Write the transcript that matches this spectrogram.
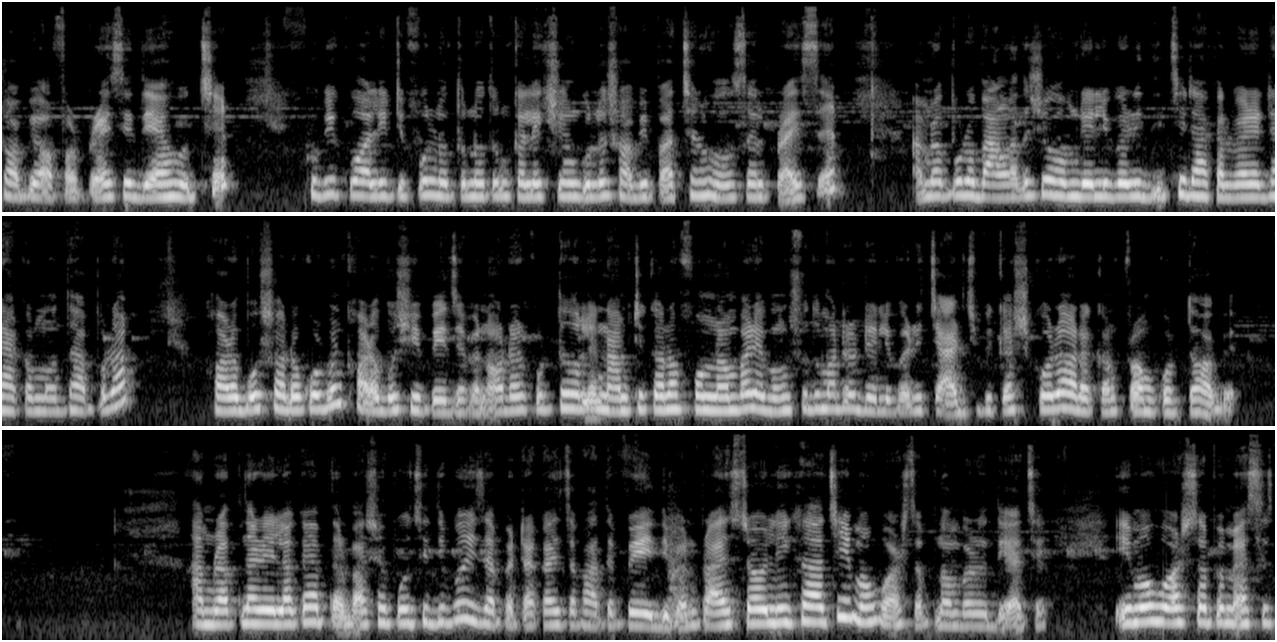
সবই অফার প্রাইসে দেওয়া হচ্ছে। খুবই কোয়ালিটিফুল নতুন নতুন কালেকশনগুলো সবই পাচ্ছেন হোলসেল প্রাইসে আমরা পুরো বাংলাদেশে হোম ডেলিভারি দিচ্ছি, ঢাকার বাইরে, ঢাকার মধ্যে আপনারা ঘরে বসে অর্ডার করবেন ঘরে বসেই পেয়ে যাবেন। অর্ডার করতে হলে নাম, ঠিকানা ফোন নাম্বার এবং শুধুমাত্র ডেলিভারি চার্জ বিকাশ করে অর্ডার কনফার্ম করতে হবে। আমরা আপনার এলাকায় আপনার বাসায় পৌঁছে দিব, হিসাবে টাকা, হিসাব হাতে পেয়ে দিবেন। প্রাইসটাও লেখা আছে ইমো হোয়াটসঅ্যাপ নাম্বারও দেওয়া আছে। ইমো হোয়াটসঅ্যাপে মেসেজ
